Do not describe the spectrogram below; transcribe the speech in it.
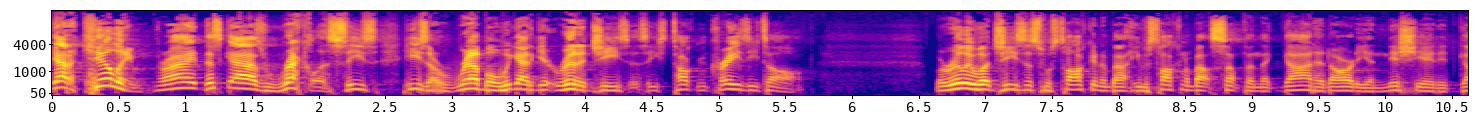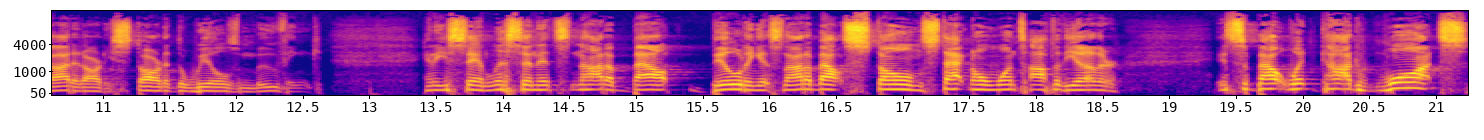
Got to kill him, right? This guy's reckless. He's, he's a rebel. We got to get rid of Jesus. He's talking crazy talk. But really, what Jesus was talking about, he was talking about something that God had already initiated. God had already started the wheels moving. And he's saying, listen, it's not about building, it's not about stones stacked on one top of the other. It's about what God wants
